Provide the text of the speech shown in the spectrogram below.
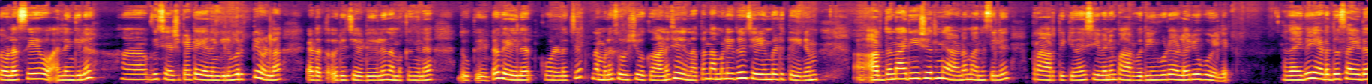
തുളസിയോ അല്ലെങ്കിൽ വിശേഷപ്പെട്ട ഏതെങ്കിലും വൃത്തിയുള്ള ഇടത്ത് ഒരു ചെടിയിൽ നമുക്കിങ്ങനെ തൂക്കിയിട്ട് വെയിൽ കൊള്ളിച്ച് നമ്മൾ സൂക്ഷിച്ച് വെക്കുകയാണ് ചെയ്യുന്നത്. അപ്പം നമ്മളിത് ചെയ്യുമ്പോഴത്തേനും അർദ്ധനാരീശ്വരനെയാണ് മനസ്സിൽ പ്രാർത്ഥിക്കുന്നത്. ശിവനും പാർവതിയും കൂടെ ഉള്ള രൂപമില്ലേ? അതായത് ഇടത് സൈഡ്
